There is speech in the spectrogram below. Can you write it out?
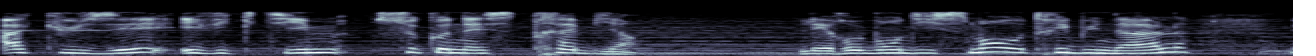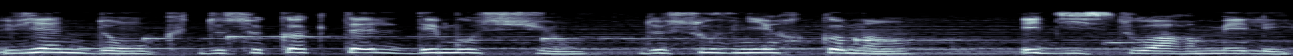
accusés et victimes se connaissent très bien. Les rebondissements au tribunal viennent donc de ce cocktail d'émotions, de souvenirs communs et d'histoires mêlées.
